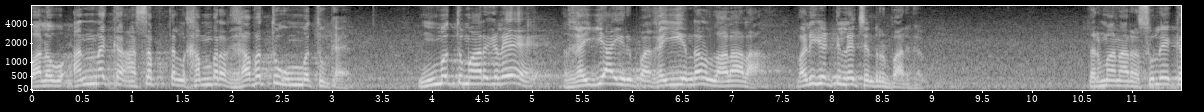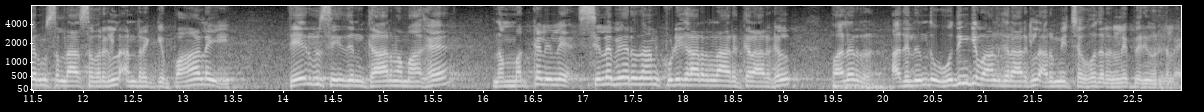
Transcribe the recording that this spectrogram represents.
வலவு அன்னக்க அசப்தல் ஹம்பர கவத்து உம்மத்துக்க. உம்மத்துமார்களே ஹையா இருப்பா. கை என்றால் லலாலா. வழிகட்டிலே சென்றிருப்பார்கள். பெருமானார் ரசூலே கர்மசல்லாஸ் அவர்கள் அன்றைக்கு பாலை தேர்வு செய்ததன் காரணமாக நம் மக்களிலே சில பேர் தான் குடிகாரர்களாக இருக்கிறார்கள். பலர் அதிலிருந்து ஒதுங்கி வாழ்கிறார்கள் அருமை சகோதரர்களே பெரியவர்களே.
